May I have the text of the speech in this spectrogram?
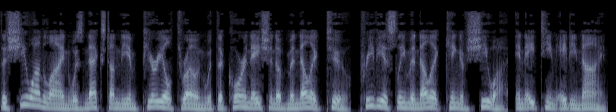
The Shiwan line was next on the imperial throne with the coronation of Menelik II, previously Menelik king of Shewa, in 1889.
